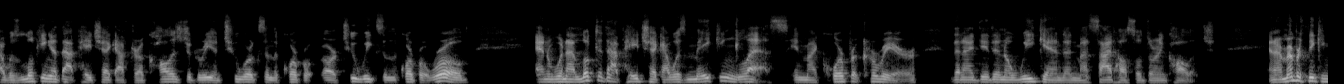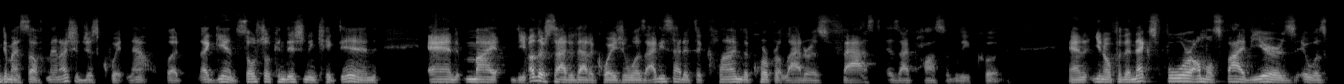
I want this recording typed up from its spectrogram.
I was looking at that paycheck after a college degree and two works in the corporate or two weeks in the corporate world. And when I looked at that paycheck, I was making less in my corporate career than I did in a weekend in my side hustle during college. And I remember thinking to myself, man, I should just quit now. But again, social conditioning kicked in and my the other side of that equation was I decided to climb the corporate ladder as fast as I possibly could. And you know, for the next 4 almost 5 years, it was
